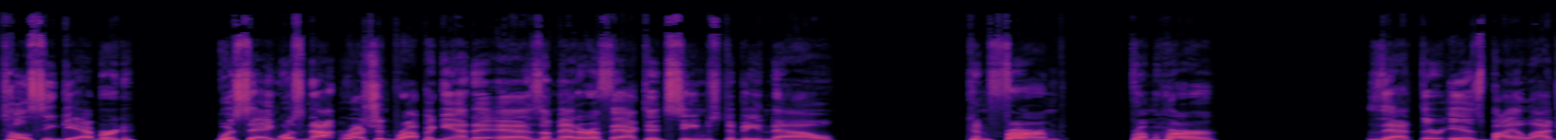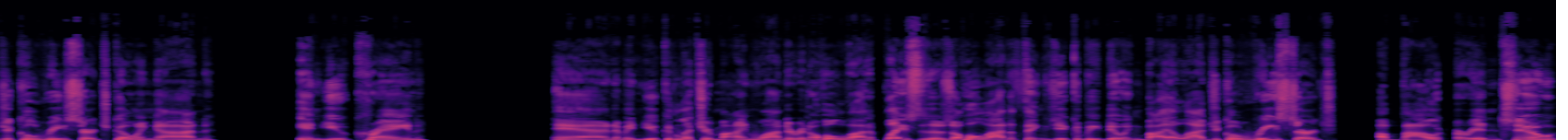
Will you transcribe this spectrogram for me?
Tulsi Gabbard was saying was not Russian propaganda. As a matter of fact, it seems to be now confirmed from her that there is biological research going on in Ukraine. And I mean, you can let your mind wander in a whole lot of places. There's a whole lot of things you could be doing biological research about or into.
